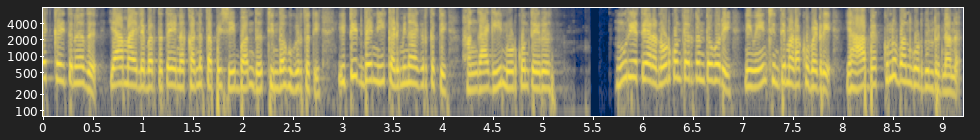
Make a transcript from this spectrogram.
ಬೆಕ್ಕ ಐತನ ಅದು? ಯಾ ಮಾಯಿಲೆ ಬರ್ತತೆ? ಏನ ಕಣ್ಣು ತಪ್ಪಿಸಿ ಬಂದು ತಿಂದ ಹೋಗಿರ್ತತಿ. ಇಟ್ಟಿದ್ ಬೆನ್ನಿ ಕಡಿಮೆ ಆಗಿರ್ತತಿ. ಹಂಗಾಗಿ ನೋಡ್ಕೊಂತ ಇರು. ಹ್ಞೂ ರೀ ಅತ್ಯಾರ ನೋಡ್ಕೊಂತ ಇರ್ತಂತ ತಗೋರಿ. ನೀವೇನ್ ಚಿಂತೆ ಮಾಡಕೋಬೇಡ್ರಿ ಯಾ ಬೆಕ್ಕನು ಬಂದ್ ಕೊಡ್ದಿಲ್ರಿ ನಾನು.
